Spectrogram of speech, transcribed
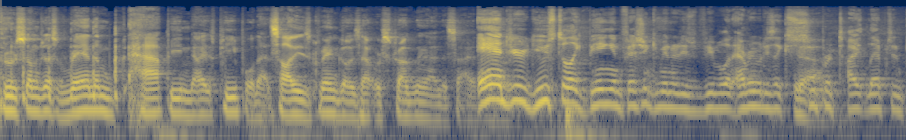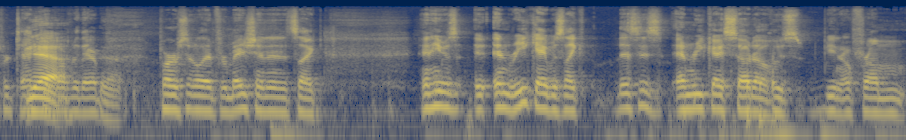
through some just random, happy, nice people that saw these gringos that were struggling on the side. And you're used to like being in fishing communities with people, and everybody's like Yeah. super tight-lipped and protective Yeah. over their Yeah. personal information, and it's like, and he was Enrique was like, this is Enrique Soto, who's you know from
